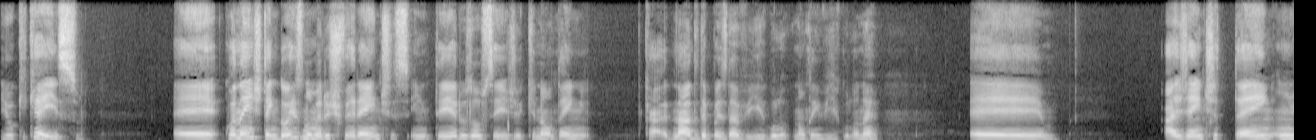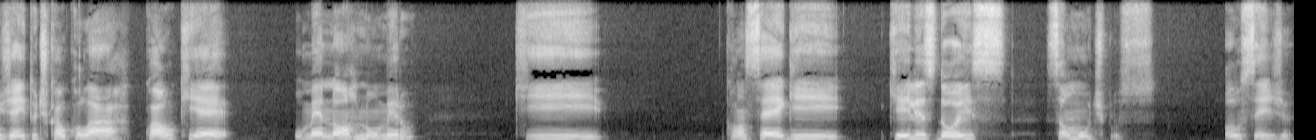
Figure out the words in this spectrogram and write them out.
E o que, que é isso? É, quando a gente tem dois números diferentes, inteiros, ou seja, que não tem nada depois da vírgula, não tem vírgula, né? É, a gente tem um jeito de calcular qual que é o menor número que consegue que eles dois são múltiplos. Ou seja,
